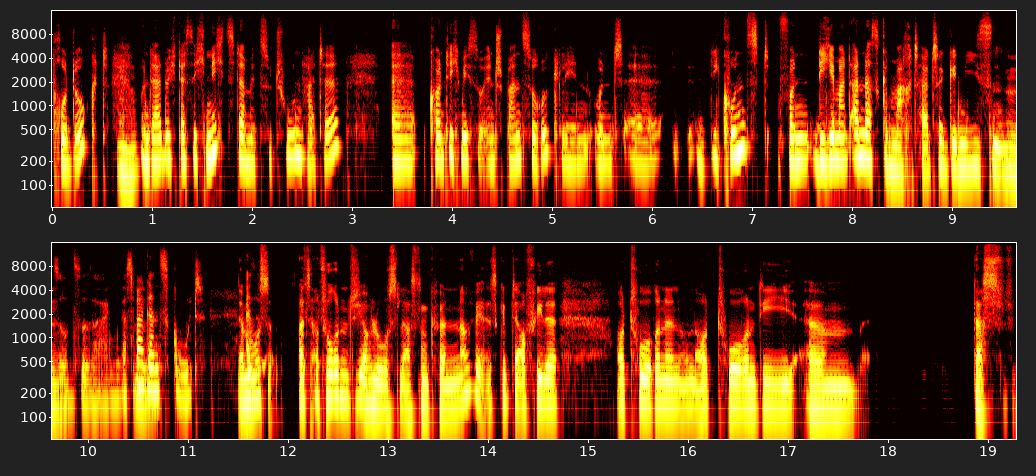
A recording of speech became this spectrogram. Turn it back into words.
Produkt. Mhm. Und dadurch, dass ich nichts damit zu tun hatte, äh, konnte ich mich so entspannt zurücklehnen und äh, die Kunst, von, die jemand anders gemacht hatte, genießen, mhm. sozusagen. Das war mhm. ganz gut. Ja, man also, muss als Autorin natürlich auch loslassen können. Ne? Es gibt ja auch viele Autorinnen und Autoren, die ähm, das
